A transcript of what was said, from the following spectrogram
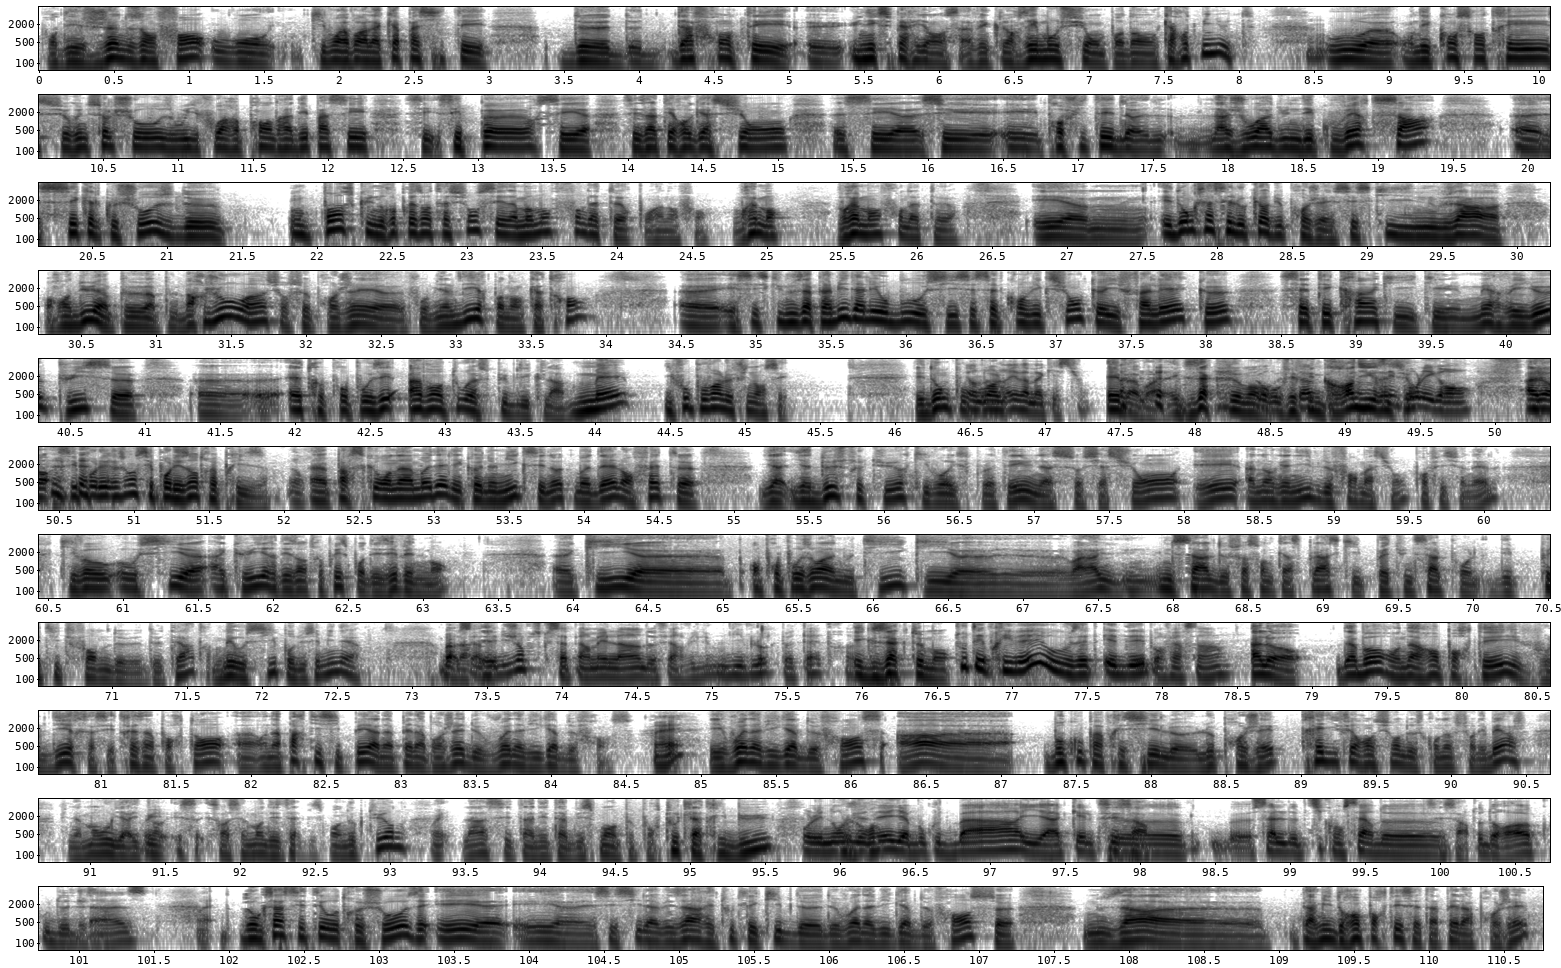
pour des jeunes enfants où qui vont avoir la capacité d'affronter euh, une expérience avec leurs émotions pendant 40 minutes, mm. où euh, on est concentré sur une seule chose, où il faut apprendre à dépasser ses, peurs, ses, interrogations, et profiter de la joie d'une découverte, ça, euh, c'est quelque chose de... On pense qu'une représentation, c'est un moment fondateur pour un enfant, vraiment vraiment fondateur. Euh, et, donc ça, c'est le cœur du projet. C'est ce qui nous a rendu un peu, un peu margeau hein, sur ce projet, il euh, faut bien le dire, pendant quatre ans. Euh, et c'est ce qui nous a permis d'aller au bout aussi. C'est cette conviction qu'il fallait que cet écrin qui, est merveilleux puisse être proposé avant tout à ce public-là. Mais il faut pouvoir le financer. Et donc, pour on arrive à ma question. Eh ben voilà, exactement. J'ai fait une grande digression. C'est pour les grands. Alors, c'est pour les grands, c'est pour les entreprises. Euh, parce qu'on a un modèle économique, c'est notre modèle. En fait, euh, il y, a deux structures qui vont exploiter, une association et un organisme de formation professionnelle qui va aussi euh, accueillir des entreprises pour des événements. qui, en proposant un outil, qui, voilà, une, salle de 75 places qui peut être une salle pour des petites formes de théâtre, mais aussi pour du séminaire. Bah, c'est intelligent parce que ça permet l'un de faire vivre l'autre peut-être. Exactement. Tout est privé ou vous êtes aidé pour faire ça? Alors, d'abord, on a remporté, il faut le dire, ça c'est très important, on a participé à un appel à projet de Voies navigables de France. Et Voies navigables de France a beaucoup apprécié le, projet, très différenciant de ce qu'on offre sur les berges, finalement où il y a essentiellement des établissements nocturnes. Là, c'est un établissement un peu pour toute la tribu. Pour les non-lyonnais, il y a beaucoup de bars, il y a quelques euh, salles de petits concerts de, de rock ou de jazz. Donc ça, c'était autre chose. Et, euh, Cécile Avézard et toute l'équipe de, de Voies navigables de France euh, nous a permis de remporter cet appel à projet.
